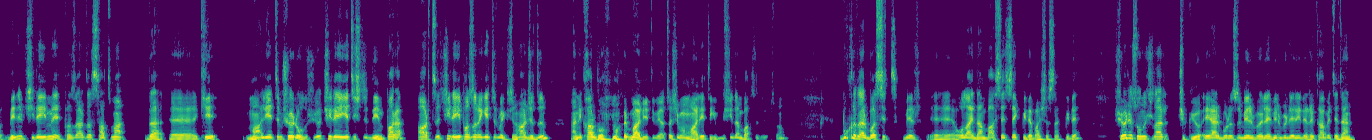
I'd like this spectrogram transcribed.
benim çileğimi pazarda satma da e, ki maliyetim şöyle oluşuyor. Çileği yetiştirdiğim para artı çileği pazara getirmek için harcadığım hani kargo maliyeti veya taşıma maliyeti gibi bir şeyden bahsediyoruz. Tamam Bu kadar basit bir e, olaydan bahsetsek bile, başlasak bile şöyle sonuçlar çıkıyor. Eğer burası bir böyle birbirleriyle rekabet eden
